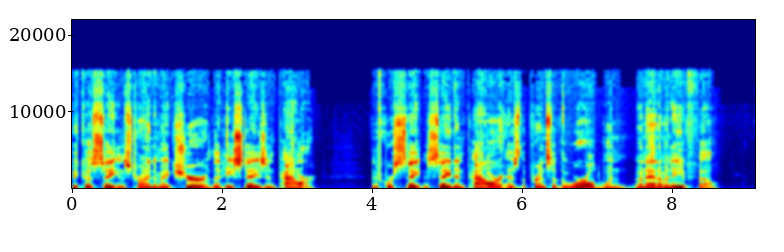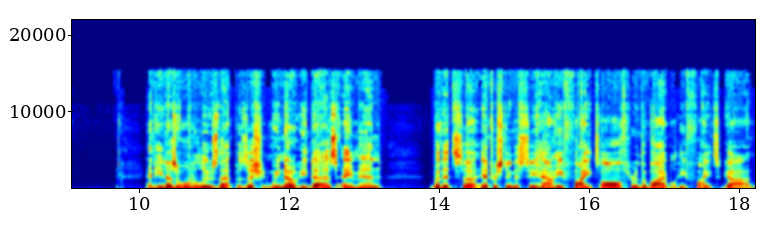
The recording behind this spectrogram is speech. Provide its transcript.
because Satan's trying to make sure that he stays in power. And of course, Satan stayed in power as the prince of the world when, when Adam and Eve fell. And he doesn't want to lose that position. We know he does, amen but it's uh, interesting to see how he fights all through the Bible. He fights God.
